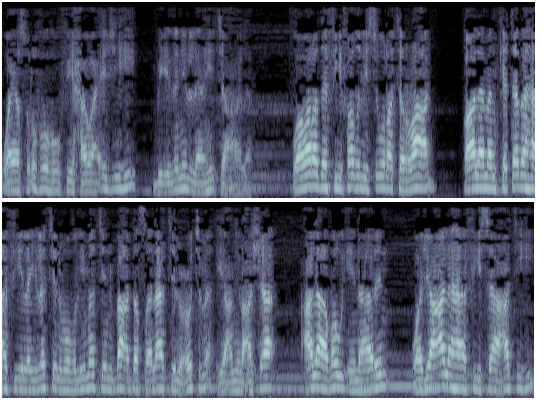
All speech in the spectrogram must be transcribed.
ويصرفه في حوائجه بإذن الله تعالى. وورد في فضل سورة الرعد قال من كتبها في ليلة مظلمة بعد صلاة العتمة يعني العشاء على ضوء نار وجعلها في ساعته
